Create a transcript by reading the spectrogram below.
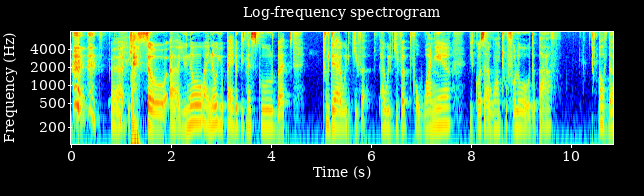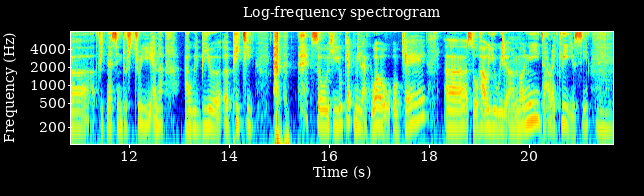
yes, so uh, you know, I know you paid the business school, but today I will give up. I will give up for one year because I want to follow the path of the fitness industry and I, I will be a, a PT. so he looked at me like, whoa, okay. Uh, so how you will earn money directly, you see? Mm.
